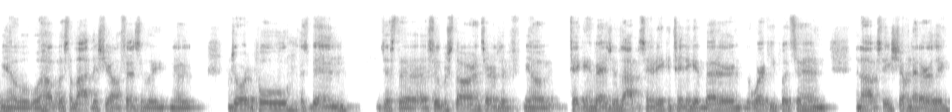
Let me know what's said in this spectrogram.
you know will, will, help us a lot this year offensively. You know, Jordan Poole has been just a, a, superstar in terms of you know taking advantage of his opportunity, continue to get better, the work he puts in, and obviously he's shown that early.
